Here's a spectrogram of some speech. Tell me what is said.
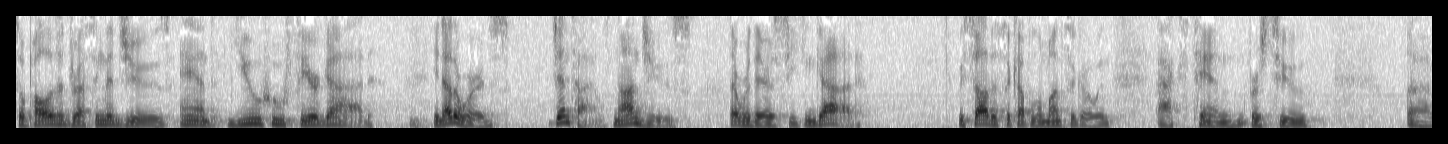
So Paul is addressing the Jews and you who fear God. In other words, Gentiles, non Jews, that were there seeking God. We saw this a couple of months ago in Acts 10, verse 2. uh,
